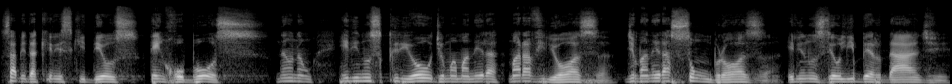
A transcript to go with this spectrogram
Sabe daqueles que Deus tem robôs não, não. Ele nos criou de uma maneira maravilhosa, de maneira assombrosa. Ele nos deu liberdade,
